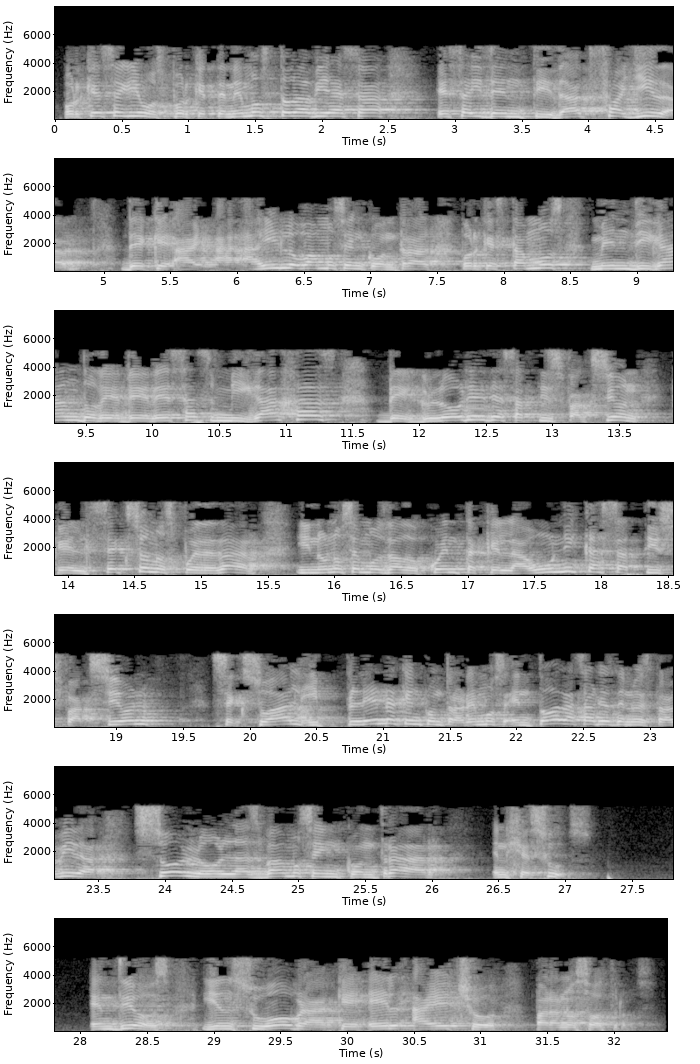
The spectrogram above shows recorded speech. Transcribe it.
¿Por qué seguimos? Porque tenemos todavía esa, esa identidad fallida de que ahí, lo vamos a encontrar, porque estamos mendigando de, de esas migajas de gloria y de satisfacción que el sexo nos puede dar y no nos hemos dado cuenta que la única satisfacción sexual y plena que encontraremos en todas las áreas de nuestra vida, solo las vamos a encontrar en Jesús en Dios y en su obra que Él ha hecho para nosotros.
